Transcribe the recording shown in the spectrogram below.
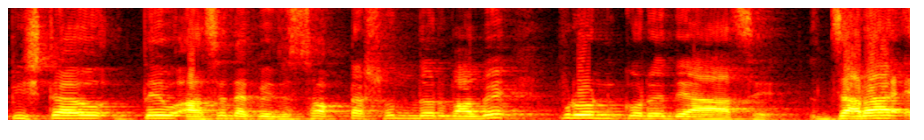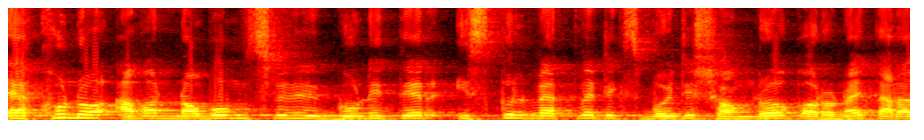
পৃষ্ঠাতেও আছে, দেখো, এই যে ছকটা সুন্দরভাবে পূরণ করে দেওয়া আছে। যারা এখনও আমার নবম শ্রেণির গণিতের স্কুল ম্যাথমেটিক্স বইটি সংগ্রহ করো নাই, তারা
